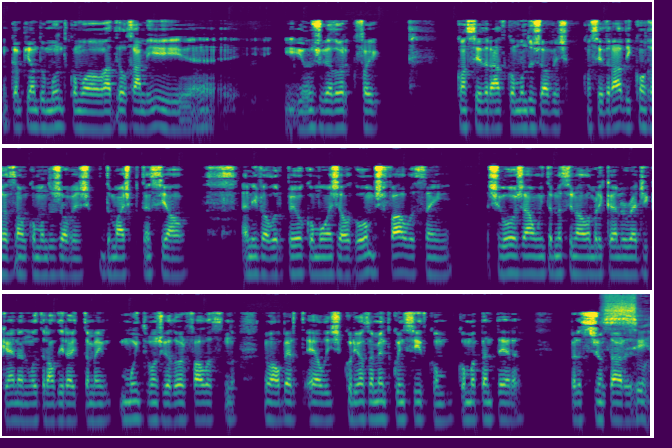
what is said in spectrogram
um campeão do mundo como o Adil Rami e, eh, e um jogador que foi considerado como um dos jovens, considerado e com razão como um dos jovens de mais potencial a nível europeu, como o Angel Gomes, fala-se em Chegou já um internacional americano, Reggie Cannon, lateral direito, também muito bom jogador. Fala-se no, no Albert Ellis, curiosamente conhecido como, como a Pantera, para se juntar, Sim,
